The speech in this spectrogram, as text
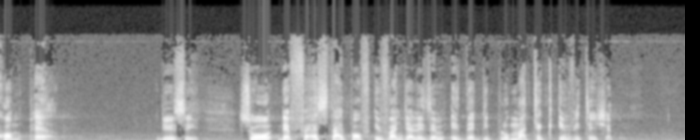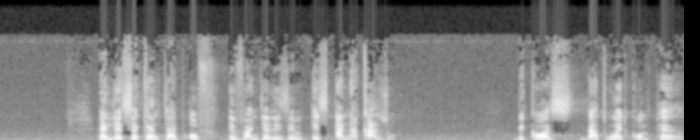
compel. Do you see? So the first type of evangelism is the diplomatic invitation. And the second type of evangelism is anagkazo. Because that word compel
